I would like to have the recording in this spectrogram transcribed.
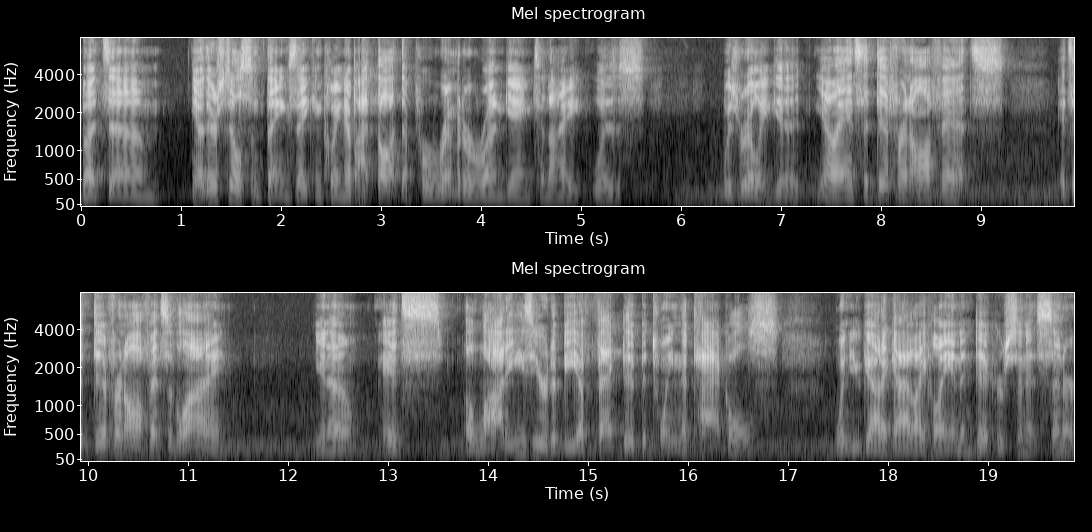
But um, you know, there's still some things they can clean up. I thought the perimeter run game tonight was was really good. You know, it's a different offense. It's a different offensive line. You know, it's a lot easier to be effective between the tackles when you got a guy like Landon Dickerson at center.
